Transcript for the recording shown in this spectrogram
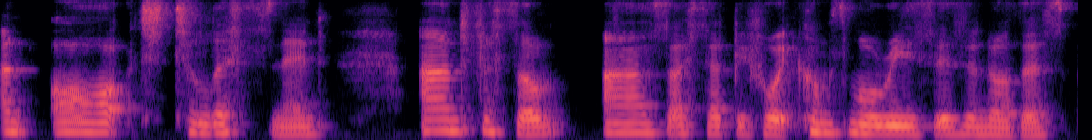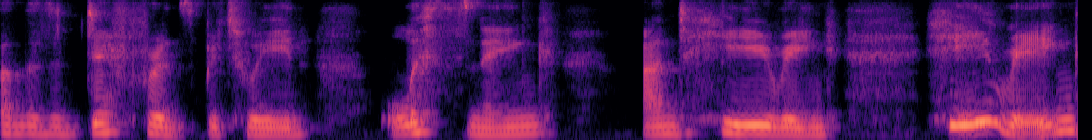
an art to listening. And for some, as I said before, it comes more easily than others. And there's a difference between listening and hearing. Hearing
